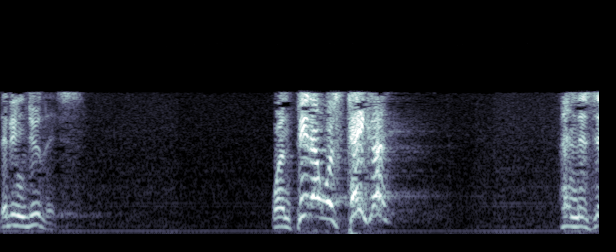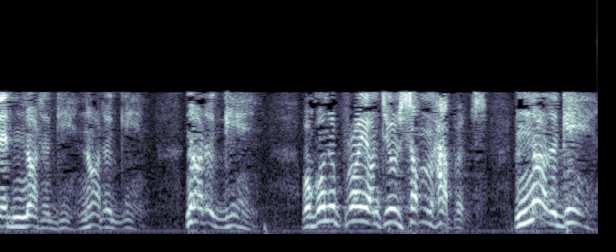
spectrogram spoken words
They didn't do this. When Peter was taken, and they said, Not again, not again, not again. We're going to pray until something happens. Not again.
